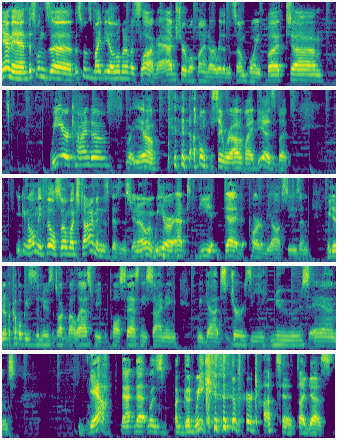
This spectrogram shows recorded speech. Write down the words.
Yeah, man, this one's uh this one's might be a little bit of a slog. I- I'm sure we'll find our rhythm at some point, but um, we are kind of you know I don't want to say we're out of ideas, but you can only fill so much time in this business, you know, and we are at the dead part of the off season. We did have a couple pieces of news to talk about last week with Paul Stastny signing. We got Jersey news and yeah, that that was a good week for content, I guess.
